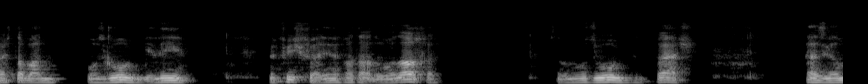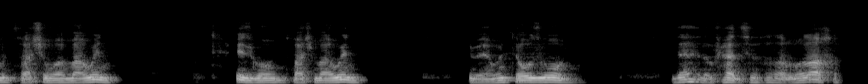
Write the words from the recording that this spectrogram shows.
عايز طبعا going ليه مفيش فعلين قطع was going متنفعش has gone متنفعش هو مع وين going متنفعش مع وين يبقى was going ده لو في حادث قطع ضمن الآخر.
